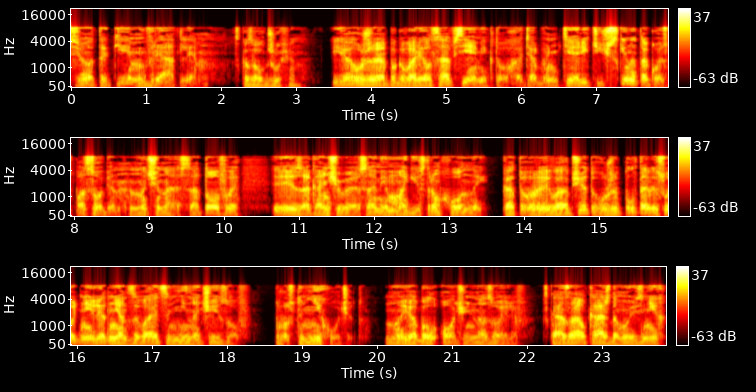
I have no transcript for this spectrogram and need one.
все таки вряд ли», — сказал Джуфин. «Я уже поговорил со всеми, кто хотя бы теоретически на такое способен, начиная с Атофы и заканчивая самим магистром Хонной, который вообще-то уже полторы сотни лет не отзывается ни на чей зов. Просто не хочет. Но я был очень назойлив. Сказал каждому из них,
